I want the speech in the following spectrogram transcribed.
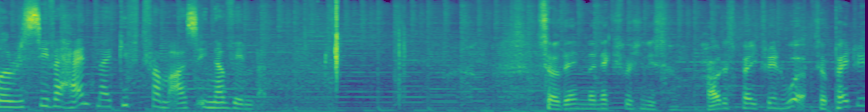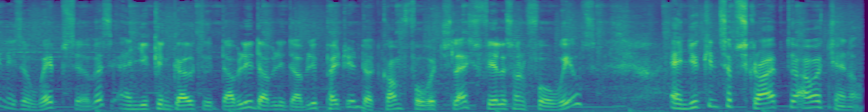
will receive a handmade gift from us in November. So then the next question is how does Patreon work? So Patreon is a web service and you can go to www.patreon.com forward slash fearless on four wheels and you can subscribe to our channel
